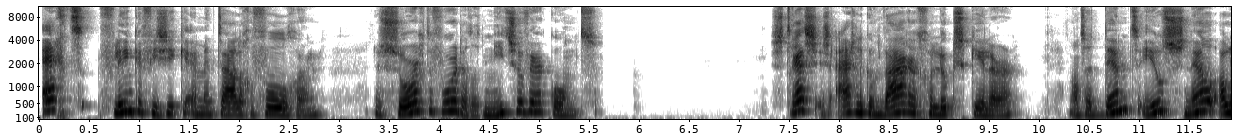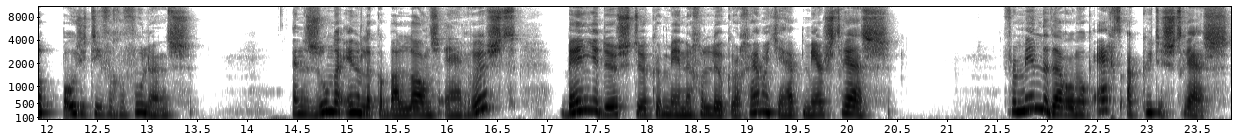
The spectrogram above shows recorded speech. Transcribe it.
echt flinke fysieke en mentale gevolgen. Dus zorg ervoor dat het niet zo ver komt. Stress is eigenlijk een ware gelukskiller, want het dempt heel snel alle positieve gevoelens. En zonder innerlijke balans en rust ben je dus stukken minder gelukkig, hè, want je hebt meer stress. Verminder daarom ook echt acute stress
